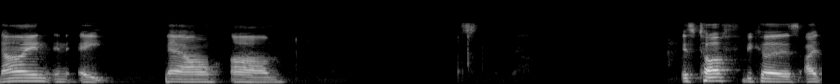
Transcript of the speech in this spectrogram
Nine and eight. Now, um, it's tough because I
